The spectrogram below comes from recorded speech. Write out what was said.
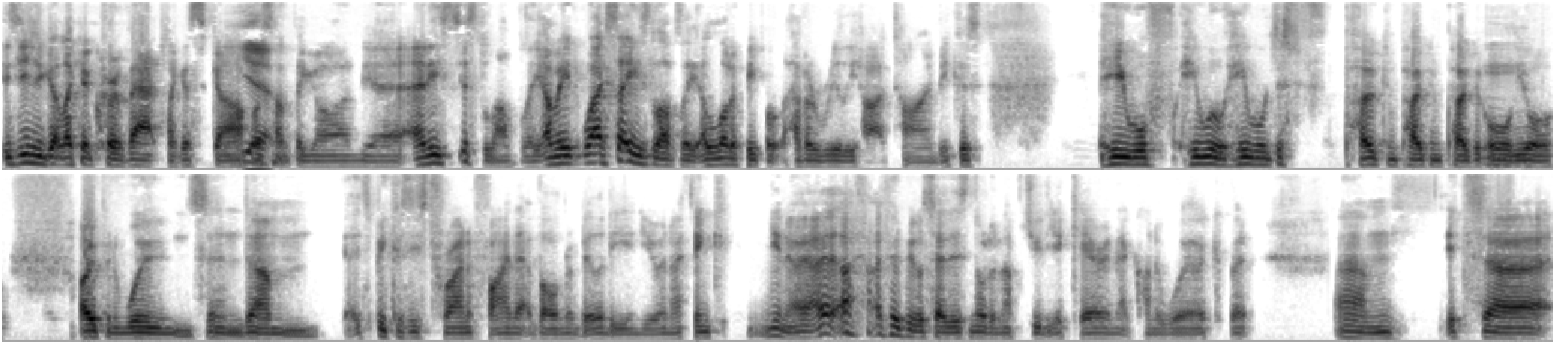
He's usually got like a cravat, like a scarf Yeah. or something on. Yeah. And he's just lovely. I mean, when I say he's lovely, a lot of people have a really hard time because he will, he will, he will just poke and poke and poke at all Mm. your open wounds. And, um, it's because he's trying to find that vulnerability in you. And I think, you know, I, I've I've heard people say there's not enough duty of care in that kind of work, but, um, it's, uh,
